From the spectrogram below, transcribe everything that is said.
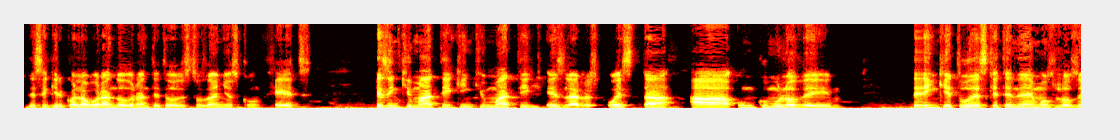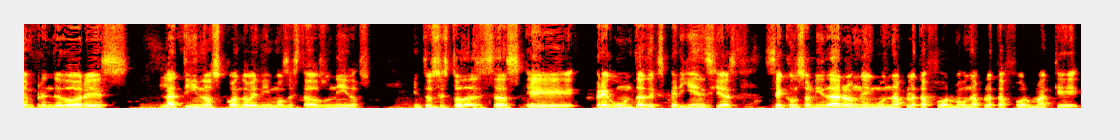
de seguir colaborando durante todos estos años con Heads. ¿Qué es Incumatic? Incumatic es la respuesta a un cúmulo de, de inquietudes que tenemos los emprendedores latinos cuando venimos de Estados Unidos. Entonces, todas esas eh, preguntas, experiencias, se consolidaron en una plataforma, una plataforma que,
